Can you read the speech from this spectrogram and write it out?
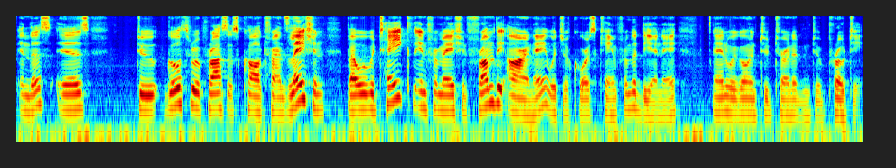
in this is to go through a process called translation, but we would take the information from the RNA, which of course came from the DNA, and we're going to turn it into protein.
